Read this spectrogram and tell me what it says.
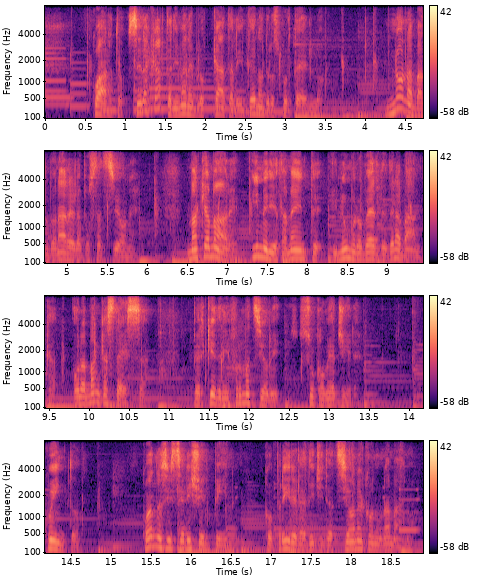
Quarto, se la carta rimane bloccata all'interno dello sportello, non abbandonare la postazione, ma chiamare immediatamente il numero verde della banca o la banca stessa per chiedere informazioni su come agire. Quinto, quando si inserisce il PIN, coprire la digitazione con una mano.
